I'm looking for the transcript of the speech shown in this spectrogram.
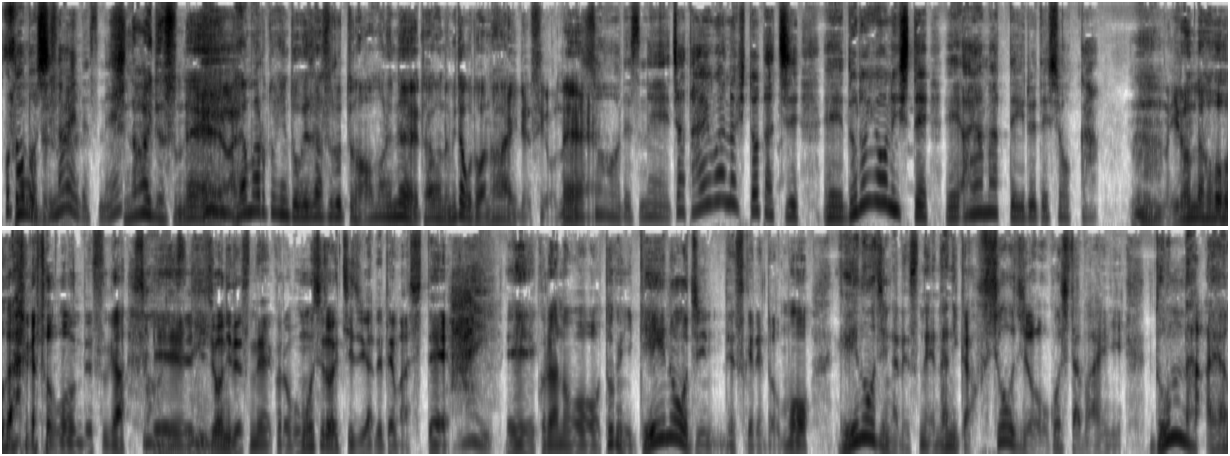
ほとんどしないですね。すねしないですね、えー、謝るときに土下座するっていうのはあんまりね、台湾で見たことはないですよね。そうですね。じゃあ台湾の人たち、えー、どのようにして、えー、謝っているでしょうか？うん、いろんな方法があるかと思うんですが、すね、えー、非常にですね、これ面白い記事が出てまして、はい、えー、これあの、特に芸能人ですけれども、芸能人がですね、何か不祥事を起こした場合に、どんな謝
